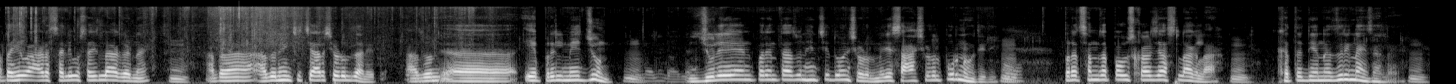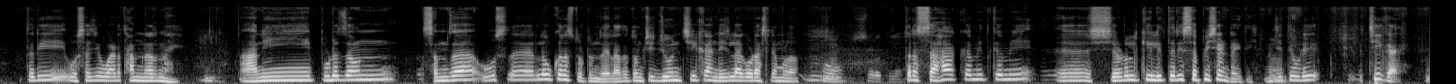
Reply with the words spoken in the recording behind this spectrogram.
आता ही अडसाली उसाची लागण आहे. हं. आता अजून ह्यांची चार शेड्यूल झालेत. अजून एप्रिल मे जून. हं. जुलै एंड पर्यंत अजून ह्यांची दोन शेड्यूल म्हणजे सहा शेड्यूल पूर्ण होती ती. परत समजा पाऊस काळ जास्त लागला हं. खत देणं जरी नाही झालं हं. तरी ऊसाची वाढ थांबणार नाही. आणि पुढे जाऊन समजा ऊस लवकरच तुटून जाईल. आता तुमची जूनची कांडीची लागवड असल्यामुळं. तर सहा कमीत कमी शेड्यूल केली तरी सफिशियंट आहे ती. म्हणजे तेवढी ठीक आहे.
